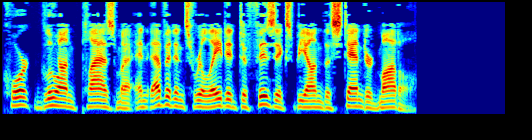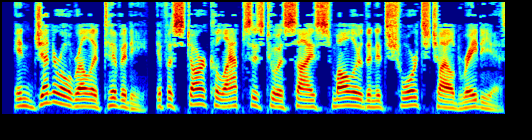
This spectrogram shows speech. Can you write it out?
quark-gluon plasma and evidence related to physics beyond the Standard Model. In general relativity, if a star collapses to a size smaller than its Schwarzschild radius,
